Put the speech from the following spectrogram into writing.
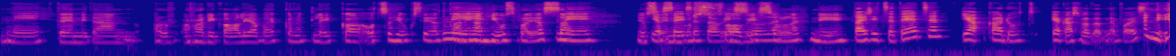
niin. tee mitään radikaalia, vaikka nyt leikkaa otsahiuksia, jotka niin. on ihan hiusrajassa. Niin. Jos, jos ei, ei niin se sovi, sovi sulle. sulle. Niin. Tai sit sä teet sen ja kadut ja kasvatat ne pois. Niin.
